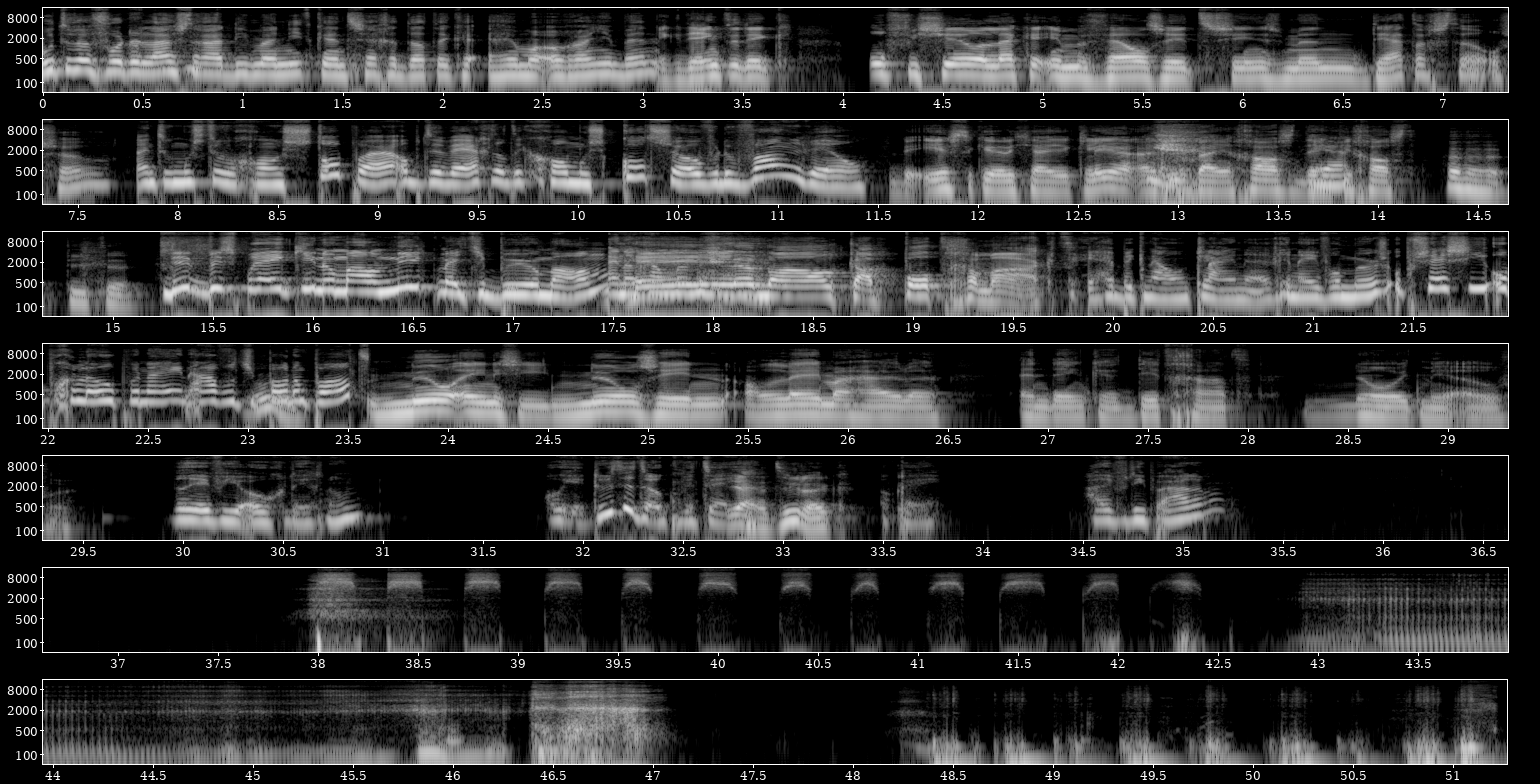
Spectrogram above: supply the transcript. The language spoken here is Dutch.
Moeten we voor de luisteraar die mij niet kent zeggen dat ik helemaal oranje ben? Ik denk dat ik officieel lekker in mijn vel zit sinds mijn dertigste of zo. En toen moesten we gewoon stoppen op de weg dat ik gewoon moest kotsen over de vangrail. De eerste keer dat jij je kleren uitdoet bij een gast, denkt Ja. die gast... Tieten. Dit bespreek je normaal niet met je buurman. En dan gaan we... Helemaal kapot gemaakt. Heb ik nou een kleine René van Meurs obsessie opgelopen na een avondje pad en pad? Nul energie, nul zin, alleen maar huilen. En denken, dit gaat nooit meer over. Wil je even je ogen dicht doen? Oh, je doet het ook meteen. Ja, natuurlijk. Oké. Haal even diep adem.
